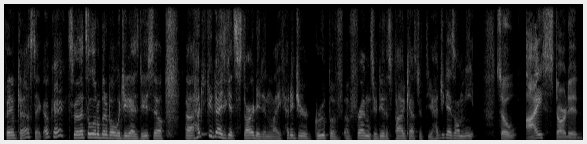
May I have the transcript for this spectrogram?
Fantastic. Okay. So that's a little bit about what you guys do. So uh, how did you guys get started and like how did your group of, of friends who do this podcast with you, how did you guys all meet? So I started.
